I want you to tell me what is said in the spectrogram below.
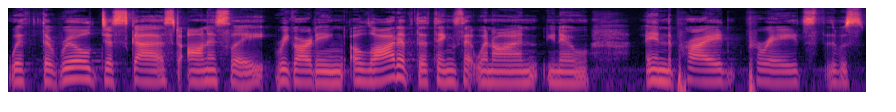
with the real disgust, honestly, regarding a lot of the things that went on, you know, in the pride parades. It was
